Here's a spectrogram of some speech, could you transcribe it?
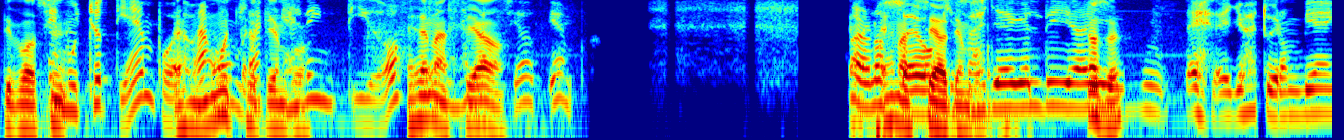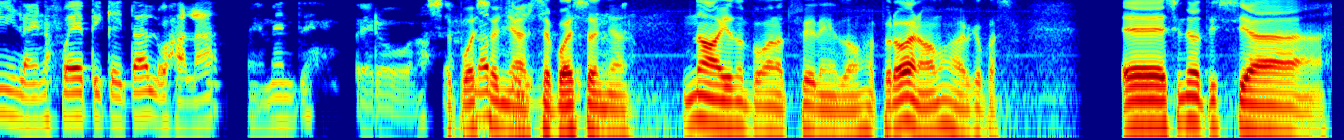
tipo, Es sí, mucho tiempo, es ¿verdad? mucho ¿Verdad que tiempo. Es 22. Es demasiado. Es demasiado tiempo. Bueno, no es sé, quizás tiempo. llegue el día No y sé. mm, ellos estuvieron bien y la vaina fue épica y tal, ojalá, obviamente, pero no sé. Se puede not soñar, feeling se puede soñar. no. No, yo tampoco not feeling Pero bueno, vamos a ver qué pasa. Eh, siguiente noticia.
